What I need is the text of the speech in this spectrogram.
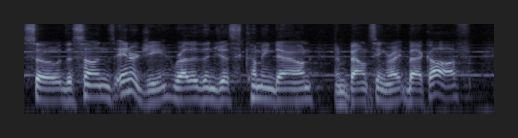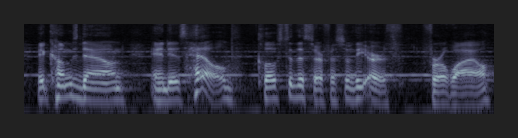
So the sun's energy, rather than just coming down and bouncing right back off, it comes down and is held close to the surface of the earth for a while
